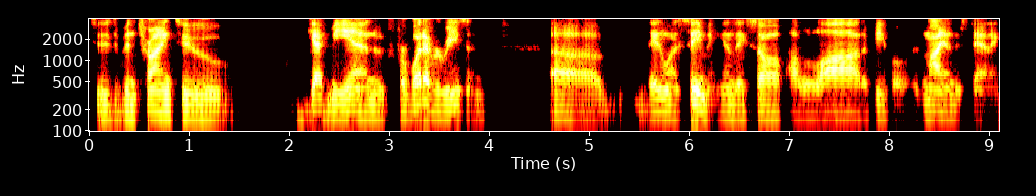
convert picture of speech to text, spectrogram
she'd been trying to get me in for whatever reason. Uh, they didn't want to see me, and they saw a lot of people. My understanding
